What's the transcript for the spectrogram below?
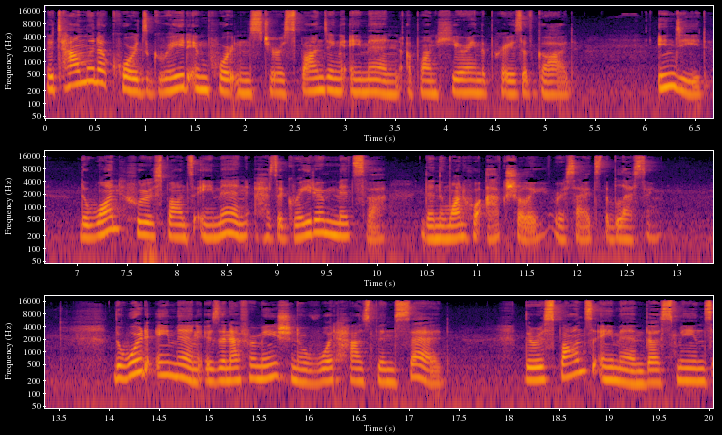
The Talmud accords great importance to responding Amen upon hearing the praise of God. Indeed, the one who responds Amen has a greater mitzvah than the one who actually recites the blessing. The word Amen is an affirmation of what has been said. The response Amen thus means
